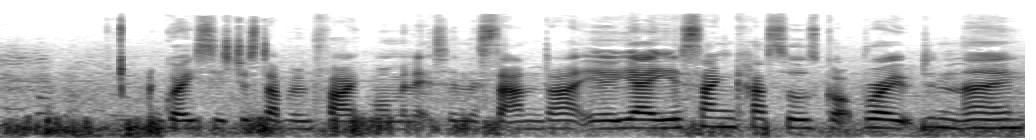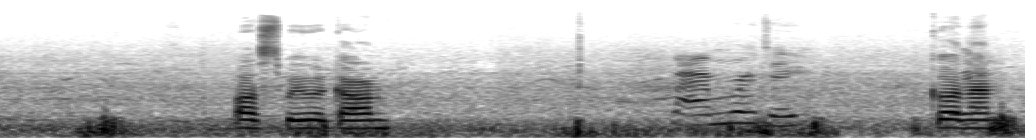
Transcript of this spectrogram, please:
And Gracie's just having five more minutes in the sand, aren't you? Yeah, your sandcastles got broke, didn't they? Whilst we were gone. I'm ready. Go on then.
